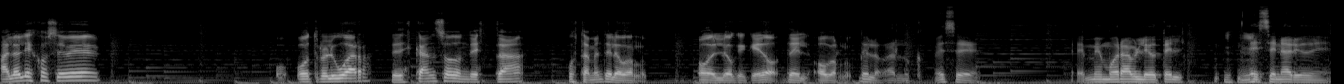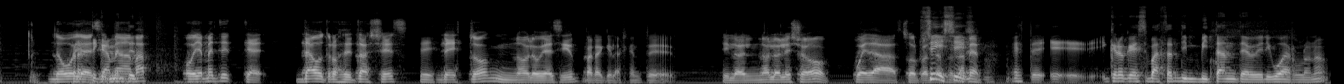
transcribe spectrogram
a lo lejos se ve otro lugar de descanso donde está justamente el Overlook. O lo que quedó del Overlook. Del Overlook. Ese eh, memorable hotel, escenario de. No voy a decir nada más. Obviamente te da otros detalles Sí. de esto. No lo voy a decir para que la gente, si lo- no lo leyó, pueda sorprenderse sí. también. Este, eh, eh, creo que es bastante invitante averiguarlo, ¿no?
